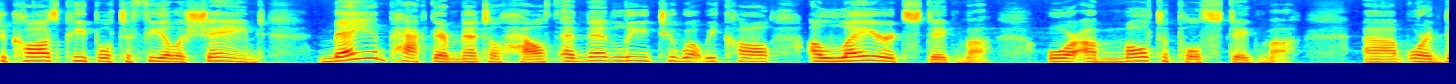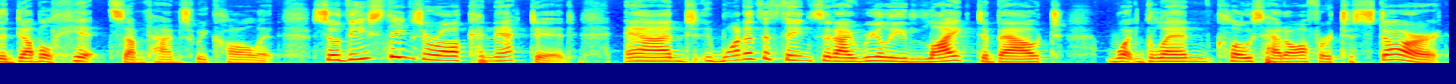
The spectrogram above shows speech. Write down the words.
to cause people to feel ashamed may impact their mental health and then lead to what we call a layered stigma or a multiple stigma. Um, or the double hit, sometimes we call it. So these things are all connected. And one of the things that I really liked about what Glenn Close had offered to start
